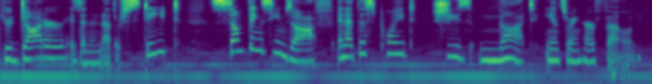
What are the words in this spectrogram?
Your daughter is in another state, something seems off, and at this point, she's not answering her phone.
